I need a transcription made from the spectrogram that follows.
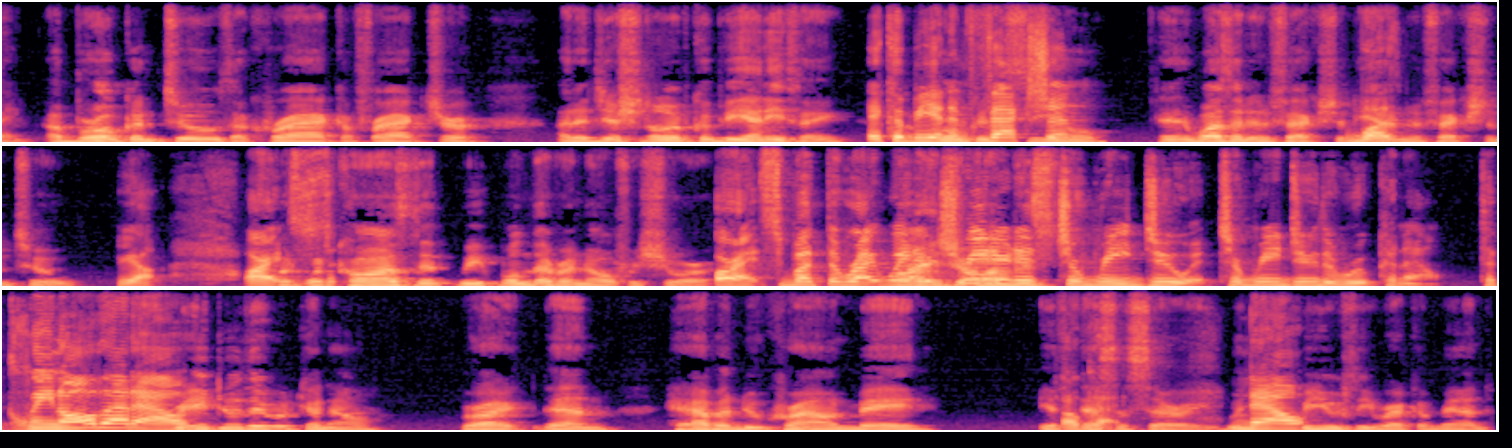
Something. A broken tooth, a crack, a fracture, an additional, it could be anything. It could be an infection. seal. It was an infection. He had an infection too. Yeah. All right. But so- what caused it, we will never know for sure. all right. So, but the right way My to treat it is, is- to redo it, to redo the root canal, to clean all that out. Redo the root canal, right? Then have a new crown made if Okay. necessary, which Now- we usually recommend.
